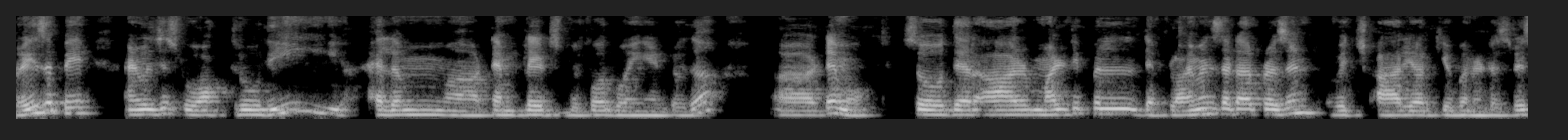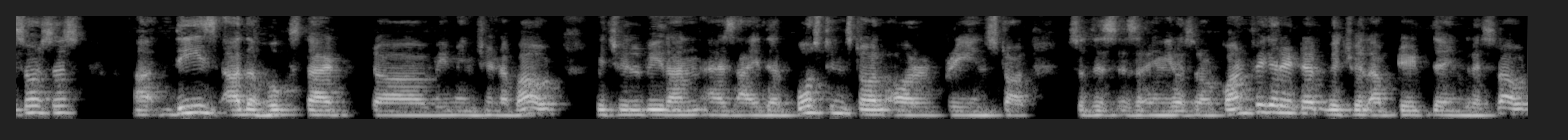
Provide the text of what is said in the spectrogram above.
Razorpay, and we'll just walk through the Helm templates before going into the uh, demo. So there are multiple deployments that are present, which are your Kubernetes resources. Uh, these are the hooks that uh, we mentioned about, which will be run as either post-install or pre-install. So this is an ingress route configurator, which will update the ingress route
